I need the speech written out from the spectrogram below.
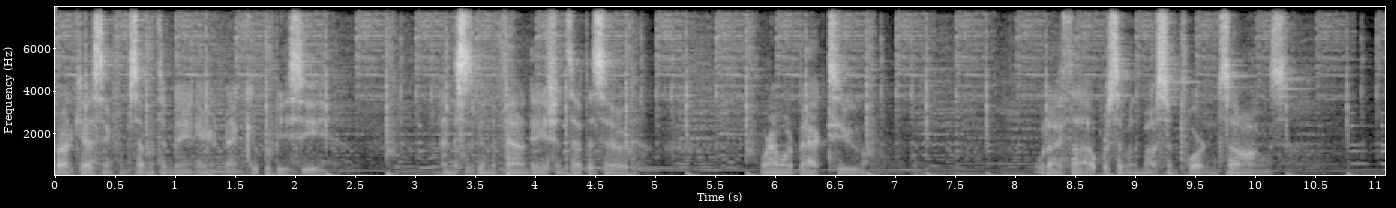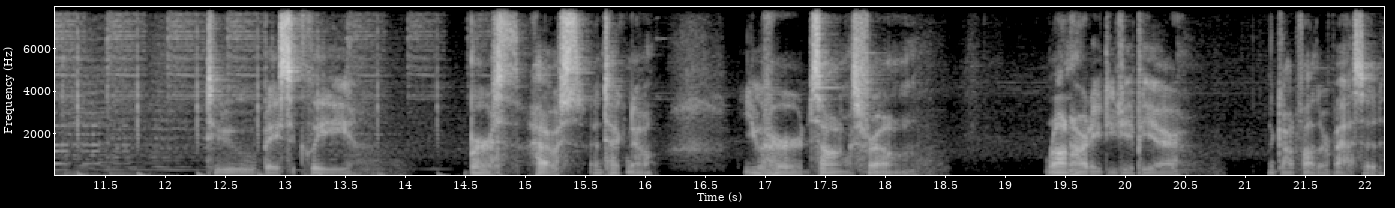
broadcasting from 7th and Main here in Vancouver, BC. And this has been the Foundations episode, where I went back to what I thought were some of the most important songs to basically birth house and techno. You heard songs from Ron Hardy, DJ Pierre, the godfather of acid,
